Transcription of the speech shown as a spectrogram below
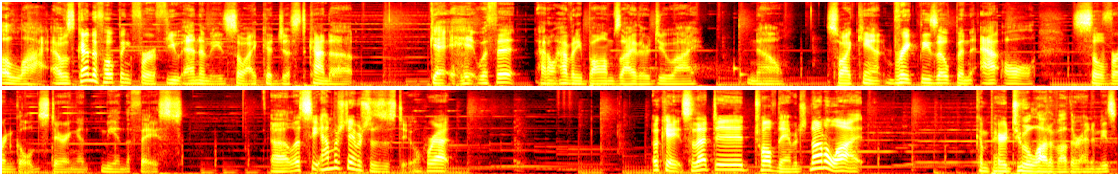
a lot. I was kind of hoping for a few enemies so I could just kind of get hit with it. I don't have any bombs either, do I? No. So I can't break these open at all silver and gold staring at me in the face. Uh, let's see, how much damage does this do? We're at... Okay, so that did 12 damage. Not a lot compared to a lot of other enemies.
